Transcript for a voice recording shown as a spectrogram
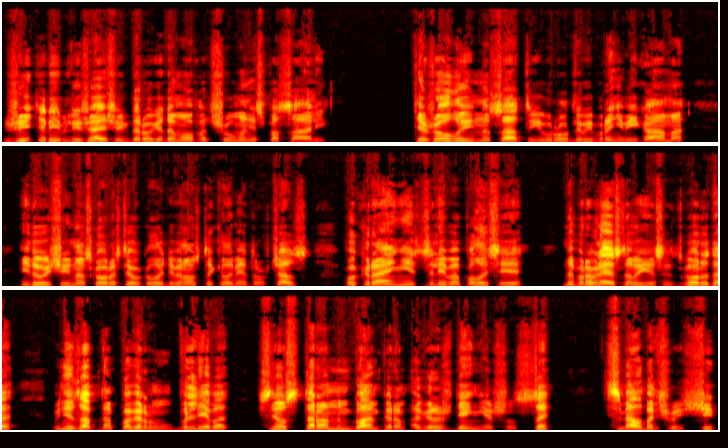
жителей ближайших к дороге домов от шума не спасали. Тяжелый, носатый, уродливый броневик АМА, идущий на скорости около 90 км в час по крайней слева полосе, направляясь на выезд из города, внезапно повернул влево, снес таранным бампером ограждение шоссе, смял большой щит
